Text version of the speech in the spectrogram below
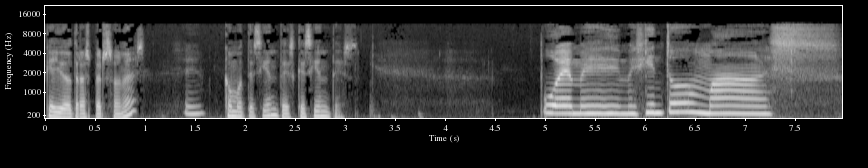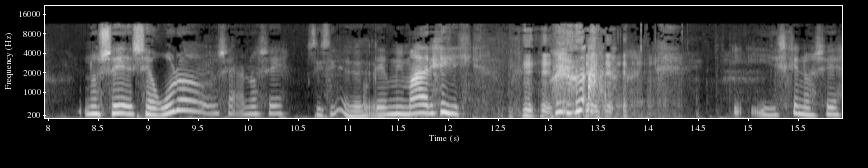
que ayude a otras personas? Sí. ¿Cómo te sientes? ¿Qué sientes? Pues me, me siento más, no sé, seguro, o sea, no sé, Sí, sí. eh, porque es mi madre y, y es que no sé.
